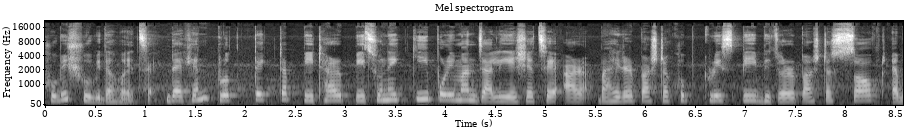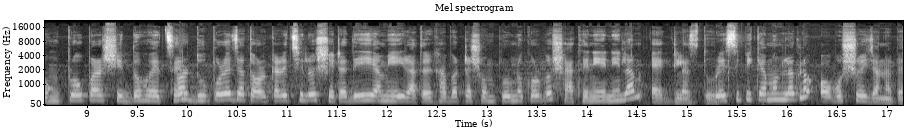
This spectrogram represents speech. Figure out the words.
খুবই সুবিধা হয়েছে। দেখেন প্রত্যেকটা পিঠার পিছনে কি পরিমাণ জালি এসেছে, আর বাহিরের পাশটা খুব ক্রিস্পি ভিতরের পাশটা সফট এবং প্রপার সিদ্ধ হয়েছে। আর দুপুরে যা তরকারি ছিল সেটা দিয়েই আমি এই রাতের খাবারটা সম্পূর্ণ করব। সাথে নিয়ে নিলাম এক গ্লাস দুধ। রেসিপি কেমন লাগল অবশ্যই জানাবেন।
